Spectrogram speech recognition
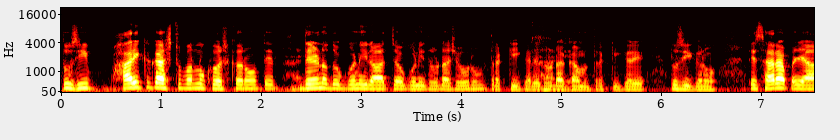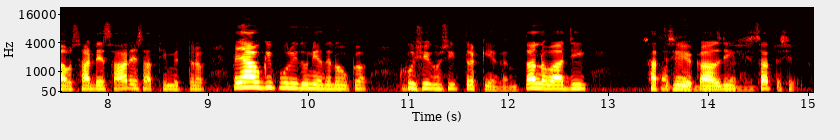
ਤੁਸੀਂ ਹਰ ਇੱਕ ਕਸਟਮਰ ਨੂੰ ਖੁਸ਼ ਕਰੋ ਤੇ ਦਿਨ ਦੁੱਗਣੀ ਰਾਤ ਚੌਗਣੀ ਤੁਹਾਡਾ ਸ਼ੋਰੂਮ ਤਰੱਕੀ ਕਰੇ ਤੁਹਾਡਾ ਕੰਮ ਤਰੱਕੀ ਕਰੇ ਤੁਸੀਂ ਕਰੋ। ਤੇ ਸਾਰਾ ਪੰਜਾਬ ਸਾਡੇ ਸਾਰੇ ਸਾਥੀ ਮਿੱਤਰ ਪੰਜਾਬ ਕੀ ਪੂਰੀ ਦੁਨੀਆ ਦੇ ਲੋਕ ਖੁਸ਼ੀ ਖੁਸ਼ੀ ਤਰੱਕੀਆਂ ਕਰਨ। ਧੰਨਵਾਦ ਜੀ। ਸਤਿ ਸ਼੍ਰੀ ਅਕਾਲ ਜੀ। ਸਤਿ ਸ਼੍ਰੀ ਅਕਾਲ।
